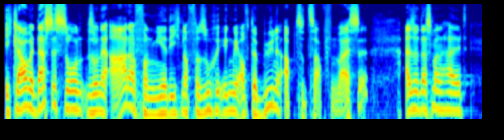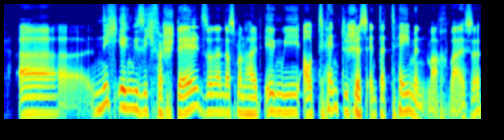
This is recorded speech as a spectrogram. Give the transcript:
ich glaube, das ist so, so eine Ader von mir, die ich noch versuche, irgendwie auf der Bühne abzuzapfen, weißt du? Also, dass man halt äh, nicht irgendwie sich verstellt, sondern dass man halt irgendwie authentisches Entertainment macht, weißt du?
